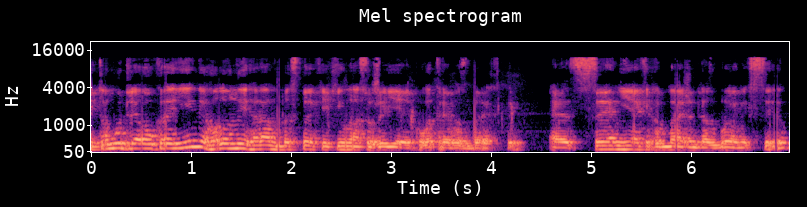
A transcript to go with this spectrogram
І тому для України головний гарант безпеки, який у нас вже є, якого треба зберегти, е, це ніяких обмежень для збройних сил.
